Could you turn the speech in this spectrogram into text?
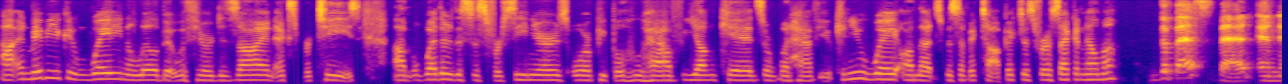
Uh, and maybe you can weigh in a little bit with your design expertise, um, whether this is for seniors or people who have young kids or what have you. Can you weigh on that specific topic just for a second, Nylma? the best bet and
